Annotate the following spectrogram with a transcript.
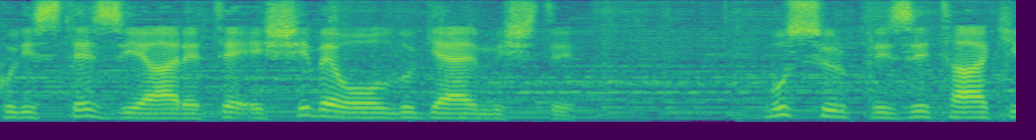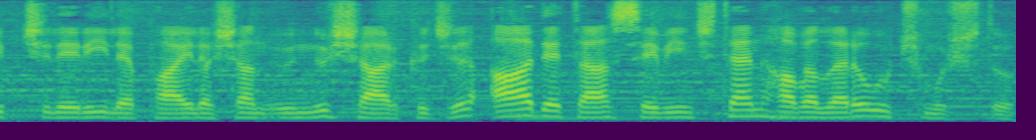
kuliste ziyarete eşi ve oğlu gelmişti. Bu sürprizi takipçileriyle paylaşan ünlü şarkıcı, adeta sevinçten havalara uçmuştu.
